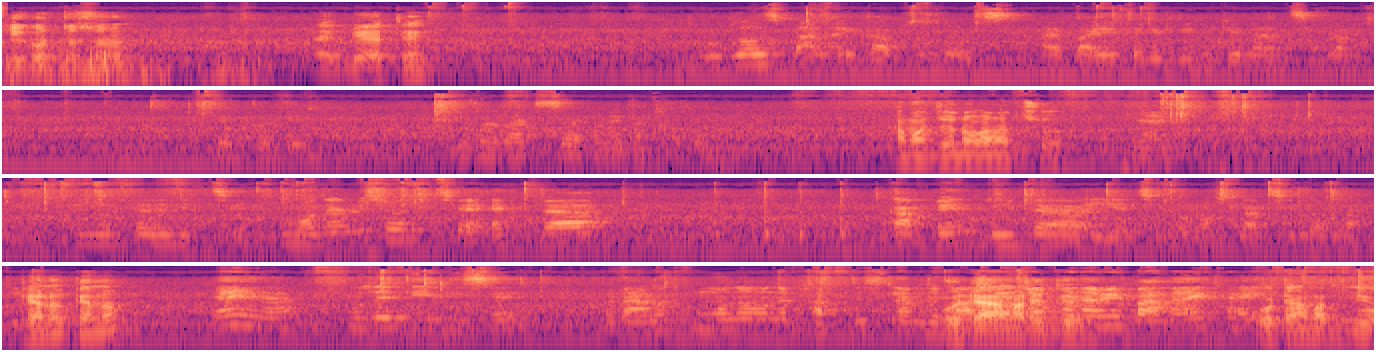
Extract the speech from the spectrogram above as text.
কি করতেছো? রাত বিরাতে? নুডলস বানাই কাপ নুডলস আর বাইরে থেকে ডিম কিনে আনছিলাম। ডিম। এটা রাখছে এখন এটা খাব। আমার জন্য বানাচ্ছো? হ্যাঁ। ফেলে দিচ্ছি। মজার বিষয় হচ্ছে একটা কাপে দুইটা ইয়ে ছিল মশলা ছিল। কেন কেন? জানি না ফুলে দিয়ে দিছে। বাট আমি মনে মনে ভাবতেছিলাম যে বাসায় আমারে দিও। আমি বানায় খাই ওটা আমারে দিও।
